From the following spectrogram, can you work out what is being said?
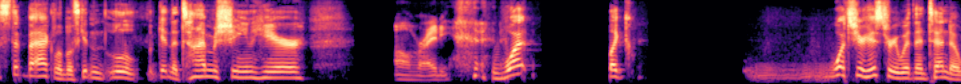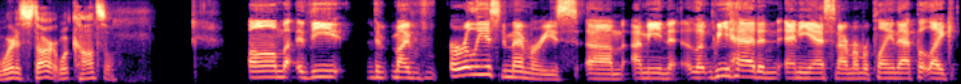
Let's step back a little bit. Let's get in a little get in the time machine here. Alrighty. What like what's your history with Nintendo? Where to start? What console? Um, the, the my earliest memories. Um, I mean, like we had an NES, and I remember playing that. But like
